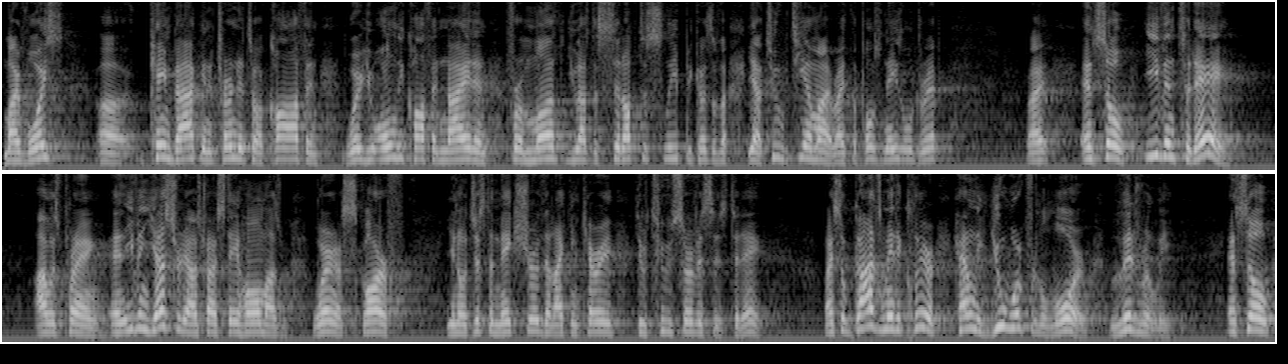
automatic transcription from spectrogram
My voice, uh, came back and it turned into a cough, and where you only cough at night, and for a month you have to sit up to sleep because of the, yeah, two TMI, right? The post nasal drip, right? And so even today, I was praying. And even yesterday, I was trying to stay home. I was wearing a scarf, you know, just to make sure that I can carry through two services today. Right? So God's made it clear, Hanley, you work for the Lord, literally. And so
